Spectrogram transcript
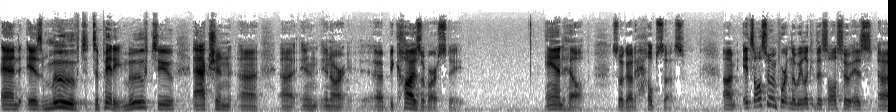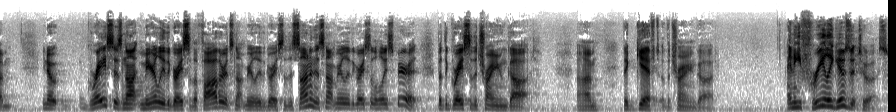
and is moved to pity, moved to action uh, uh, in, in our, uh, because of our state, and help. So God helps us. Um, it's also important that we look at this also as um, you know, grace is not merely the grace of the Father, it's not merely the grace of the Son, and it's not merely the grace of the Holy Spirit, but the grace of the triune God, um, the gift of the triune God. And He freely gives it to us,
